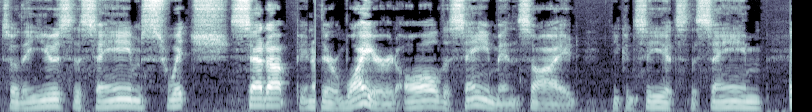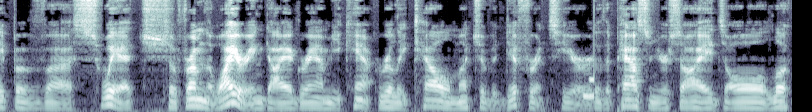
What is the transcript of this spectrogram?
So they use the same switch setup. You know, they're wired all the same inside. You can see it's the same type of uh, switch. So from the wiring diagram, you can't really tell much of a difference here. So the passenger sides all look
